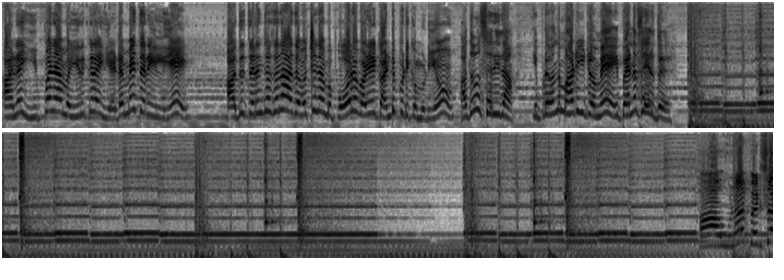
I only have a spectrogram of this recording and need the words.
ஆனா இப்ப நாம இருக்கிற இடமே தெரியலையே. அது தெரிஞ்சதுன்னா அதை வச்சு நம்ம போற வழியை கண்டுபிடிக்க முடியும். அதுவும் சரிதான். இப்படி வந்து மாட்டிக்கிட்டோமே இப்போ என்ன செய்யறது பெருசா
